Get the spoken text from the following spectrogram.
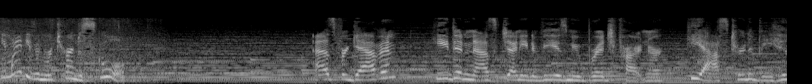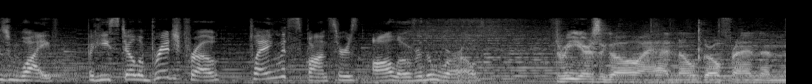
He might even return to school. As for Gavin, he didn't ask Jenny to be his new bridge partner. He asked her to be his wife. But he's still a bridge pro, playing with sponsors all over the world. Three years ago, I had no girlfriend and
